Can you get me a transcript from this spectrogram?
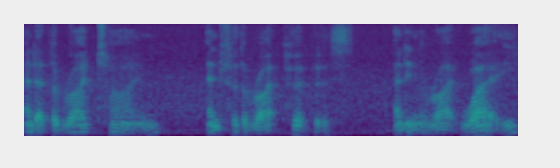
and at the right time and for the right purpose and in the right way,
